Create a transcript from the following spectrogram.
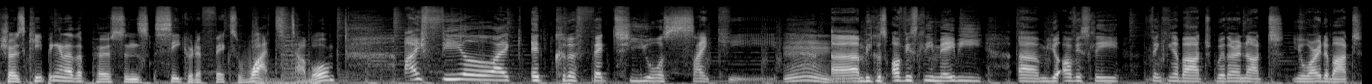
shows keeping another person's secret affects what, Tabo? I feel like it could affect your psyche. Um, because obviously, maybe um, you're obviously thinking about whether or not you're worried about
